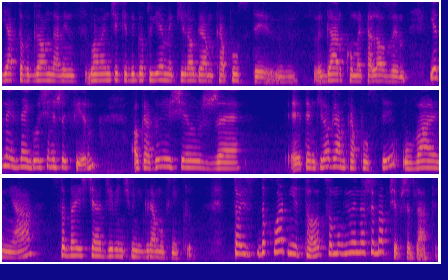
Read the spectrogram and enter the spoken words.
jak to wygląda, więc w momencie, kiedy gotujemy kilogram kapusty w garku metalowym jednej z najgłośniejszych firm, okazuje się, że e, ten kilogram kapusty uwalnia 129 mg niklu. To jest dokładnie to, co mówiły nasze babcie przed laty.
